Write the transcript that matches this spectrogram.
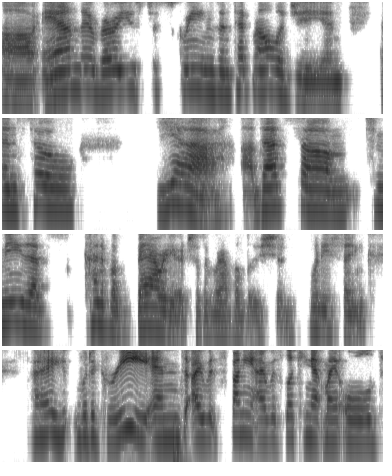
uh, and they're very used to screens and technology and and so yeah uh, that's um to me that's kind of a barrier to the revolution. What do you think? I would agree. And i was funny i was looking at my old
